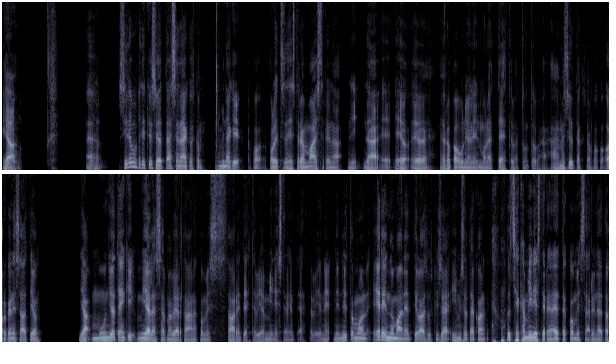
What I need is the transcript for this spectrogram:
ehdolla. Siitä mun piti kysyä tässä näin, koska minäkin poliittisen historian maisterina, niin nämä e-, e-, e-, Euroopan unionin monet tehtävät tuntuu vähän hämmäsyltä, se on koko organisaatio. Ja mun jotenkin mielessä, mä vertaan aina komissaarin tehtäviä ministerin tehtäviin, niin, niin nyt on mun erinomainen tilaisuus kysyä ihmiseltä, joka on sekä ministerinä että komissaarina, että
